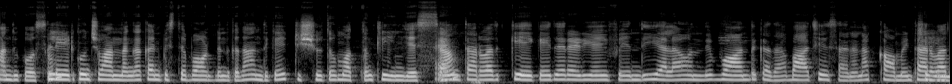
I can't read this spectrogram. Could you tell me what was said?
అందుకోసం. ప్లేట్ కొంచెం అందంగా కనిపిస్తే బాగుంటుంది కదా అందుకే టిష్యూతో మొత్తం క్లీన్ చేస్తాను తర్వాత కేక్ అయితే రెడీ అయిపోయింది. ఎలా ఉంది? బాగుంది కదా బాగా చేశాను? నాకు కామెంట్ తర్వాత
